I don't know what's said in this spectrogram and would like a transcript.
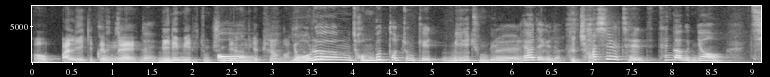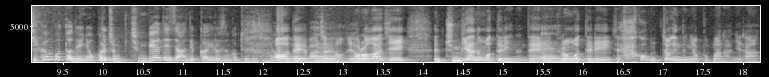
어, 빨리 있기 때문에 그렇죠. 네. 미리 미리 좀 준비를 어, 하는 게 필요한 것 같아요. 여름 전부터 좀 이렇게 미리 준비를 해야 되겠네요. 그쵸. 사실 제 생각은요. 지금부터 내년 걸 좀 준비해야 되지 않을까 이런 생각 들거든요. 아, 네, 맞아요. 여러 가지 준비하는 것들이 있는데 네. 그런 것들이 이제 학업적인 능력뿐만 아니라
